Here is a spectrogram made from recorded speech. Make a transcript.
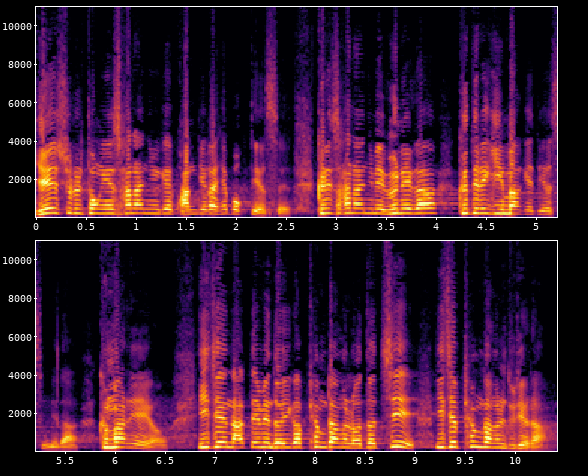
예수를 통해서 하나님에게 관계가 회복되었어요. 그래서 하나님의 은혜가 그들에게 임하게 되었습니다. 그 말이에요. 이제 나 때문에 너희가 평강을 얻었지, 이제 평강을 누려라.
